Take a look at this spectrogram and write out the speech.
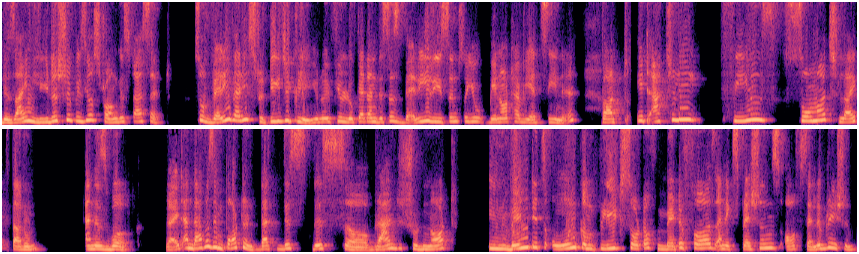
design leadership is your strongest asset so very very strategically you know if you look at and this is very recent so you may not have yet seen it but it actually feels so much like tarun and his work right? And that was important that this this uh, brand should not invent its own complete sort of metaphors and expressions of celebration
